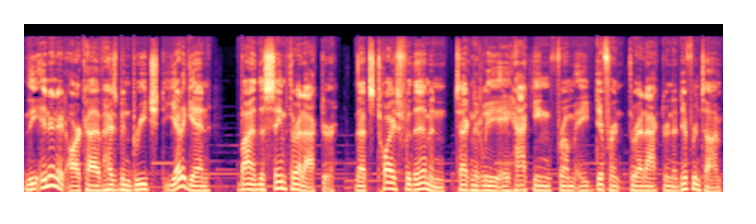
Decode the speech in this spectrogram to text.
The Internet Archive has been breached yet again by the same threat actor. That's twice for them and technically a hacking from a different threat actor in a different time.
